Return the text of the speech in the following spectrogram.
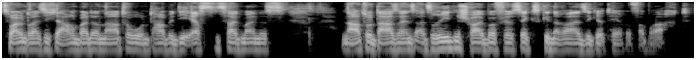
32 Jahren bei der NATO und habe die erste Zeit meines NATO-Daseins als Redenschreiber für sechs Generalsekretäre verbracht.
